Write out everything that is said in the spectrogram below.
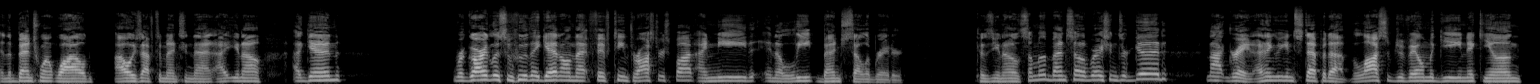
and the bench went wild. I always have to mention that. I, you know, again, regardless of who they get on that 15th roster spot, I need an elite bench celebrator. Because, you know, some of the bench celebrations are good, not great. I think we can step it up. The loss of JaVale McGee, Nick Young,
